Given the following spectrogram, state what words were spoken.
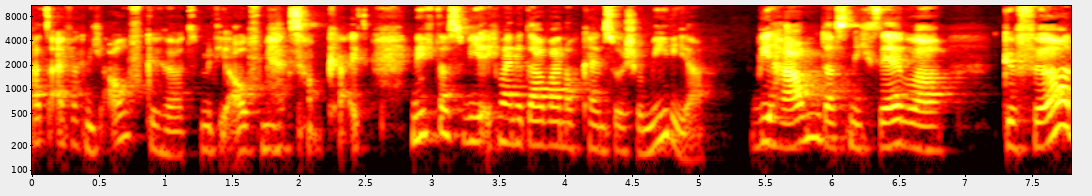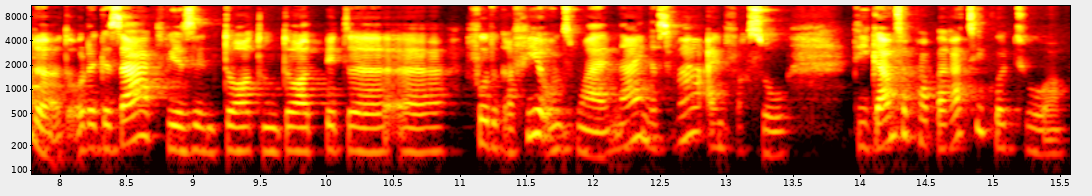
hat es einfach nicht aufgehört mit der Aufmerksamkeit. Nicht, dass wir, ich meine, da war noch kein Social Media. Wir haben das nicht selber gefördert oder gesagt, wir sind dort und dort, bitte äh, fotografier uns mal. Nein, das war einfach so. Die ganze Paparazzi-Kultur,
